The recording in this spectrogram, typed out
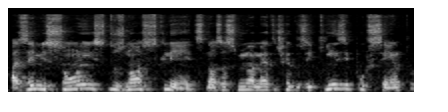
as emissões dos nossos clientes. Nós assumimos uma meta de reduzir 15%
